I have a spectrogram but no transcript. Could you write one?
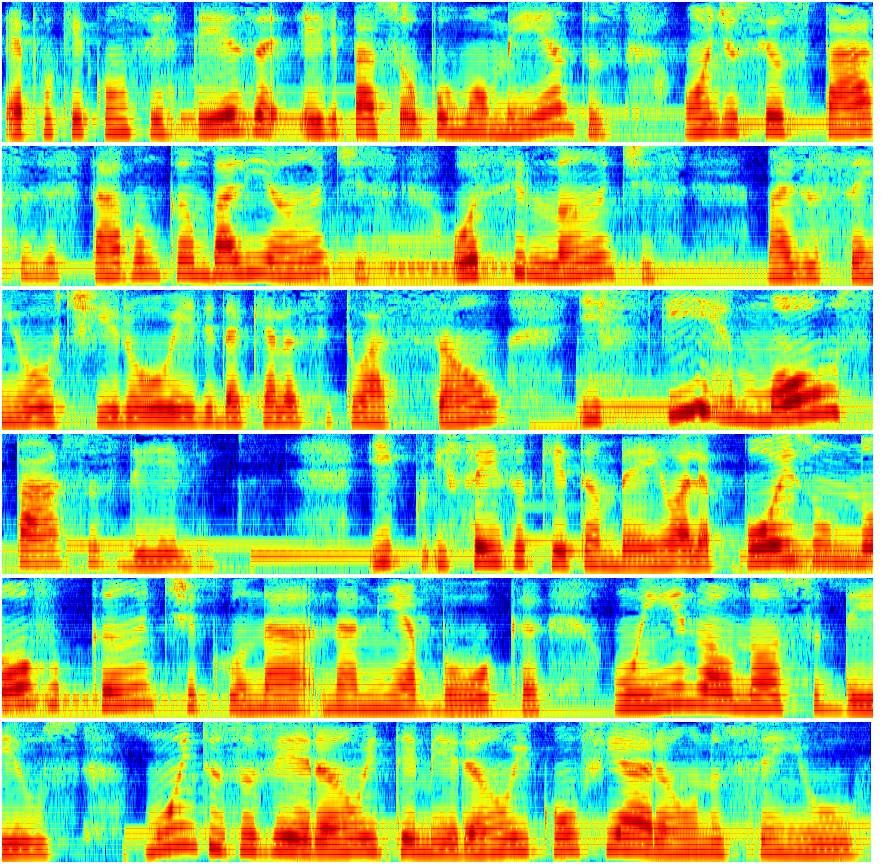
é porque com certeza ele passou por momentos onde os seus passos estavam cambaleantes, oscilantes, mas o Senhor tirou ele daquela situação e firmou os passos dele. E, e, fez o que também? Olha, pôs um novo cântico na, na minha boca, um hino ao nosso Deus. Muitos o verão e temerão e confiarão no Senhor.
